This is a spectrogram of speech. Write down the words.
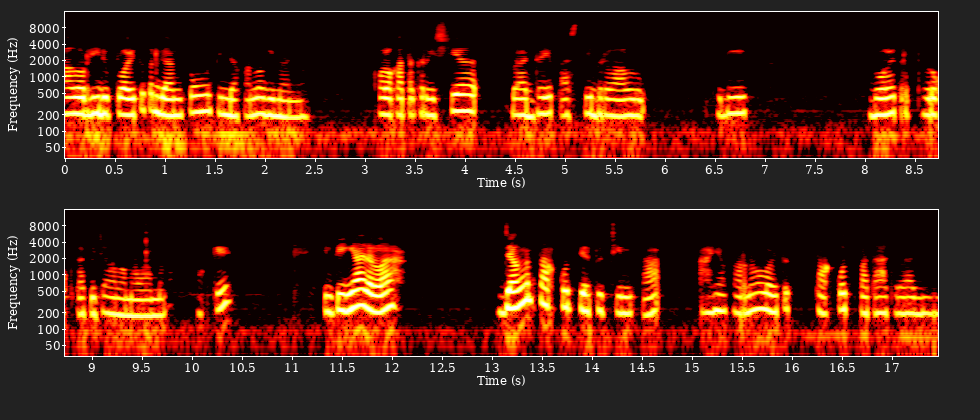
alur hidup lo itu tergantung tindakan lo gimana. Kalau kata Krisya badai pasti berlalu. Jadi boleh terpuruk tapi jangan lama-lama oke? Okay? intinya adalah jangan takut jatuh cinta hanya karena lo itu takut patah hati lagi.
